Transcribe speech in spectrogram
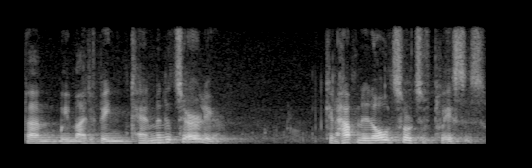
than we might have been 10 minutes earlier. It can happen in all sorts of places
